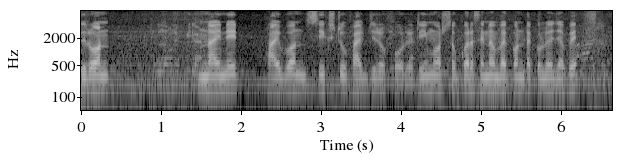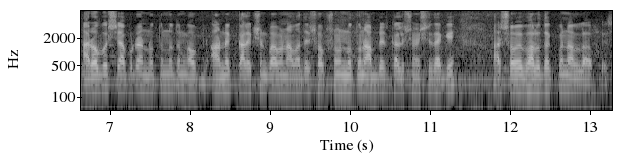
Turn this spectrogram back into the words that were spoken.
zero one nine eight five one six two five zero four. এটি হোয়াটসঅ্যাপ করে সে নাম্বার কন্ট্যাক্ট করলে যাবে। আর অবশ্যই আপনারা নতুন নতুন অনেক কালেকশন পাবেন। আমাদের সবসময় নতুন আপডেট কালেকশন এসে থাকে। আর সবাই ভালো থাকবেন। আল্লাহ হাফেজ।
